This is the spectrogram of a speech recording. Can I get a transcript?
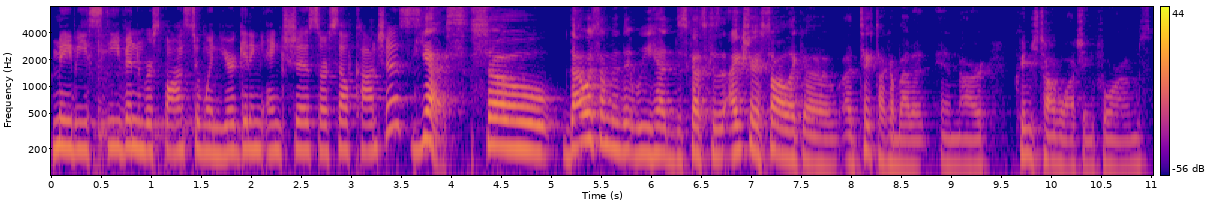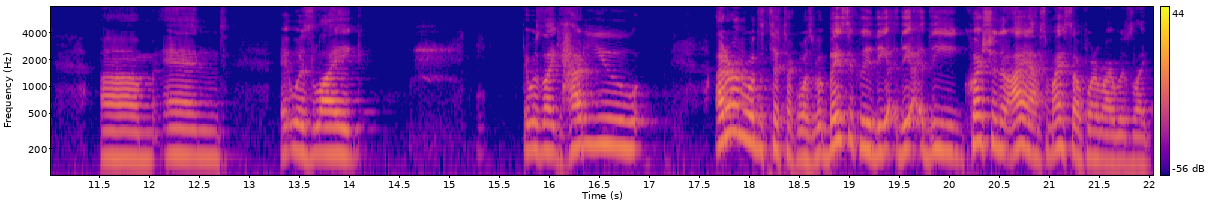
maybe Steven responds to when you're getting anxious or self-conscious? Yes. So that was something that we had discussed because actually I saw like a, a TikTok about it in our cringe talk watching forums. Um, and it was like, it was like, how do you, I don't remember what the TikTok was, but basically the, the, the question that I asked myself whenever I was like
